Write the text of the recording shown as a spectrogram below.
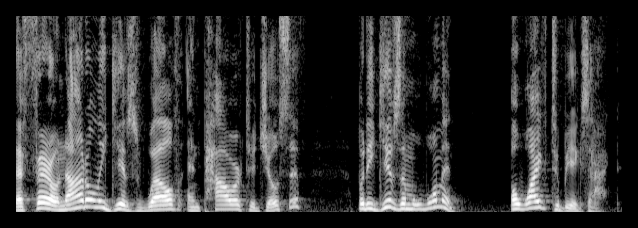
that Pharaoh not only gives wealth and power to Joseph, but he gives him a woman, a wife to be exact.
